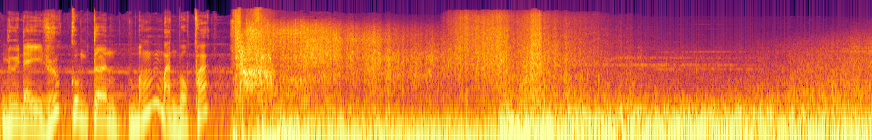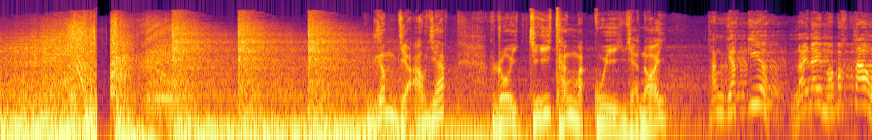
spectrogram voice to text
Người này rút cung tên, Bắn mạnh một phát. Găm vào áo giáp rồi chỉ thẳng mặt quỳ và nói Thằng giặc kia lại đây mà bắt tao.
